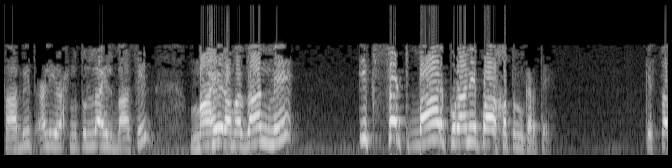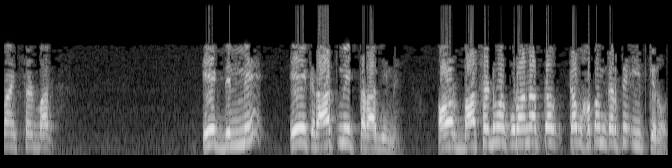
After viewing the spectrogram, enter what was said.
ثابت، علی رحمۃ اللہ الباسد ماہ رمضان میں اکسٹھ بار قرآن پاک ختم کرتے۔ کس طرح اکسٹھ بار؟ ایک دن میں ایک رات میں ایک تراوی میں اور باسٹھواں قرآن آپ کب ختم کرتے؟ عید کے روز۔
